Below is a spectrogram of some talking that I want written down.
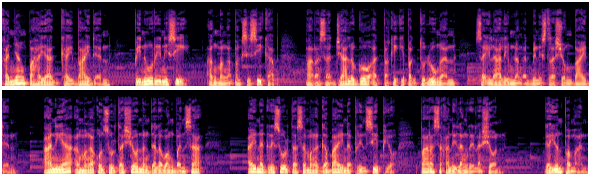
kanyang pahayag kay Biden, pinuri ni Xi ang mga pagsisikap para sa dialogo at pakikipagtulungan sa ilalim ng Administrasyong Biden. Aniya, ang mga konsultasyon ng dalawang bansa ay nagresulta sa mga gabay na prinsipyo para sa kanilang relasyon. Gayunpaman,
